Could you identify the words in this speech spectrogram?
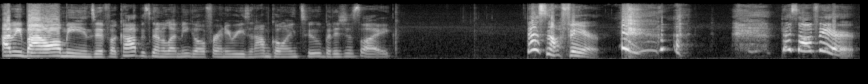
I mean, by all means, if a cop is going to let me go for any reason, I'm going to, but it's just like, that's not fair. that's not fair.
